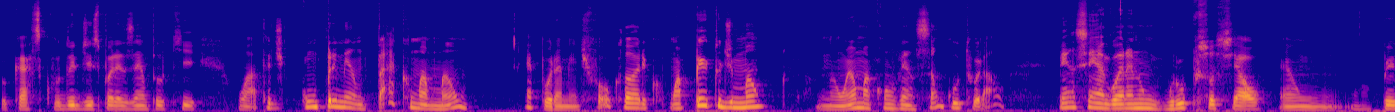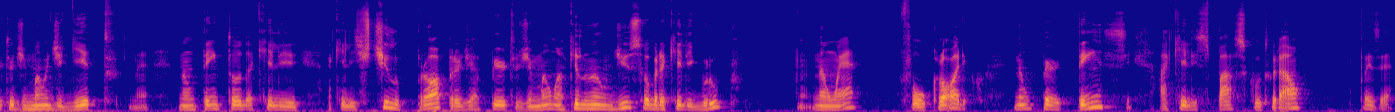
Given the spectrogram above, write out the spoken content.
O Cascudo diz, por exemplo, que o ato de cumprimentar com uma mão é puramente folclórico. Um aperto de mão não é uma convenção cultural. Pensem agora num grupo social, é um, um aperto de mão de gueto, né? não tem todo aquele, aquele estilo próprio de aperto de mão, aquilo não diz sobre aquele grupo, não é folclórico, não pertence àquele espaço cultural. Pois é,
